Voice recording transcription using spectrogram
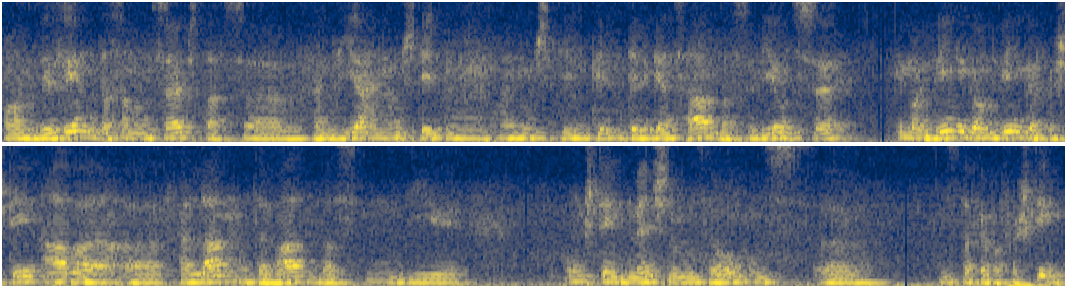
Und wir sehen das an uns selbst, dass äh, wenn wir eine unstetige Intelligenz haben, dass wir uns äh, immer weniger und weniger verstehen, aber äh, verlangen und erwarten, dass die umstehenden Menschen um uns herum uns, äh, uns dafür aber verstehen.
